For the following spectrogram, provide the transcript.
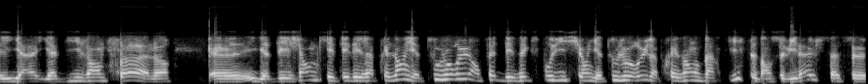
il y a il y a dix ans de ça, alors euh, il y a des gens qui étaient déjà présents. Il y a toujours eu en fait des expositions. Il y a toujours eu la présence d'artistes dans ce village. Ça se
